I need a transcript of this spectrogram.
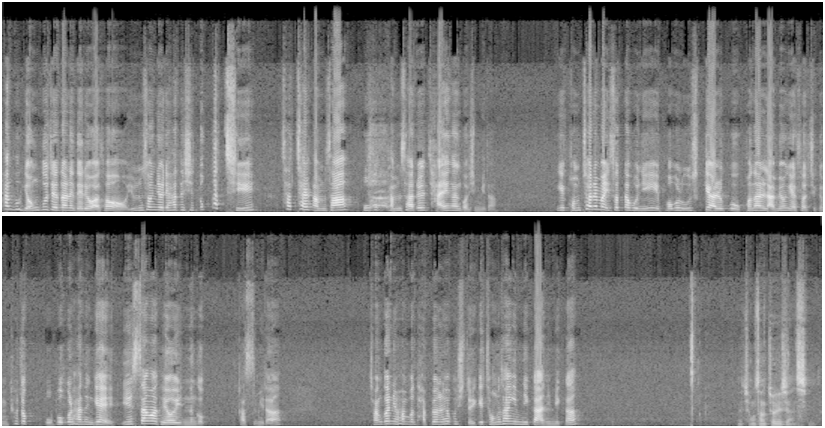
한국연구재단에 내려와서 윤석열이 하듯이 똑같이 사찰 감사, 보복 감사를 자행한 것입니다. 이게 검찰에만 있었다 보니 법을 우습게 알고 권한을 남용해서 지금 표적 보복을 하는 게 일상화되어 있는 것 같습니다. 장관님 한번 답변을 해보시죠. 이게 정상입니까 아닙니까? 네, 정상적이지 않습니다.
